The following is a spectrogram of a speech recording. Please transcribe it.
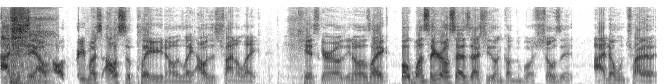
I could say I, I, was pretty much I was a player, you know. It was like I was just trying to like kiss girls, you know. It was like, but once a girl says that she's uncomfortable, shows it. I don't try to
